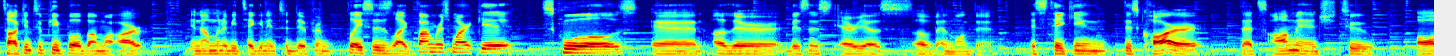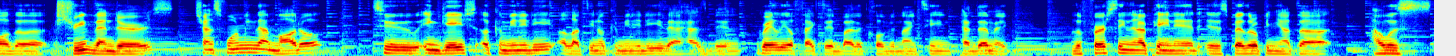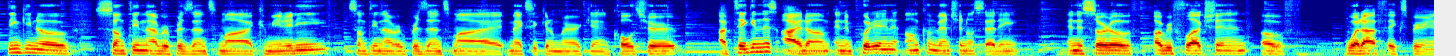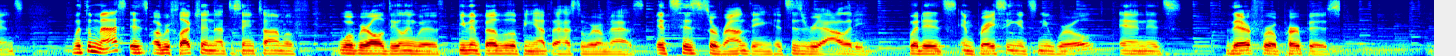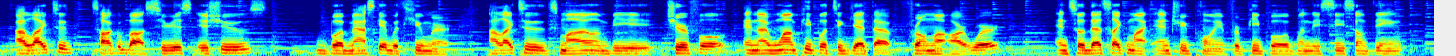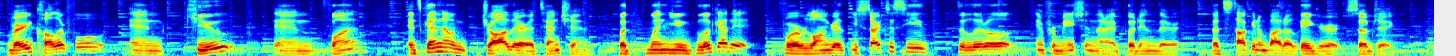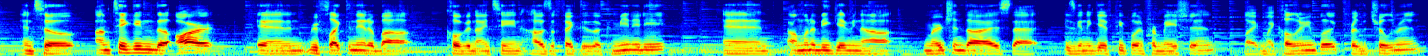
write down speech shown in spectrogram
talking to people about my art, and I'm gonna be taking it to different places like farmers market, schools, and other business areas of El Monte. It's taking this car that's homage to all the street vendors, transforming that model to engage a community, a Latino community that has been greatly affected by the COVID-19 pandemic. The first thing that I painted is Pedro Piñata. I was thinking of something that represents my community, something that represents my Mexican-American culture. I've taken this item and then put it in an unconventional setting and it's sort of a reflection of what I've experienced. With the mask, it's a reflection at the same time of what we're all dealing with. Even Pedro Piñata has to wear a mask. It's his surrounding, it's his reality, but it's embracing its new world and it's there for a purpose. I like to talk about serious issues, but mask it with humor. I like to smile and be cheerful, and I want people to get that from my artwork. And so that's like my entry point for people when they see something very colorful and cute and fun. It's gonna draw their attention. But when you look at it for longer, you start to see the little information that I put in there that's talking about a bigger subject. And so I'm taking the art and reflecting it about COVID-19, how it's affected the community. And I'm gonna be giving out merchandise that is gonna give people information, like my coloring book for the children,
